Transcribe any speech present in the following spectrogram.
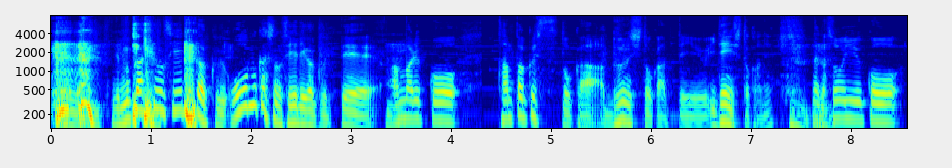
で昔の生理学大昔の生理学ってうんあんまりこうタンパク質とか分子とかっていう遺伝子とかねなんかそういうこう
